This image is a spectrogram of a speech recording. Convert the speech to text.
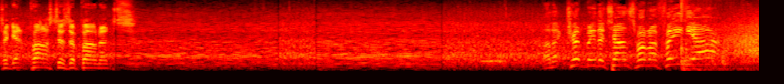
to get past his opponents. And it could be the chance for Rafinha.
